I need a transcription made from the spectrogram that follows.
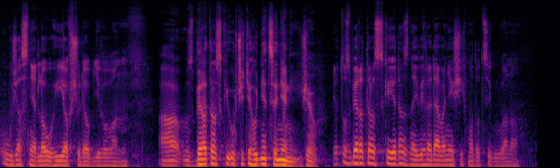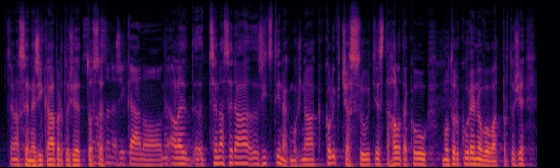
úžasně dlouhý a všude obdivovan. A sběratelsky určitě hodně ceněný, že jo? Je to sběratelsky jeden z nejvyhledávanějších motocyklů, ano. Cena se neříká, protože to cena se... se neříká, no. Ne, ale cena se dá říct jinak. Možná kolik času tě stálo takovou motorku renovovat, protože, eh,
